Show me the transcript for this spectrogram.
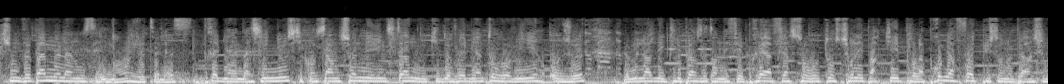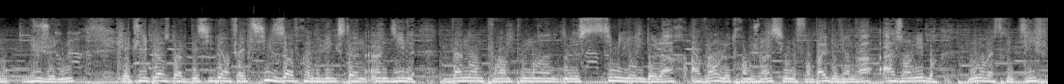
tu ne veux pas me l'annoncer. Non, je te laisse. Très bien, bah, c'est une news qui concerne Sean Livingston, donc qui devrait bientôt revenir au jeu. Le meneur des Clippers est en effet prêt à faire son retour sur les parquets pour la première fois depuis son opération du genou. Les Clippers doivent décider en fait s'ils offrent à Livingston un deal d'un an pour un peu moins de 6 millions de dollars avant le 30 juin. S'ils ne le font pas, il deviendra agent libre non restrictif.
